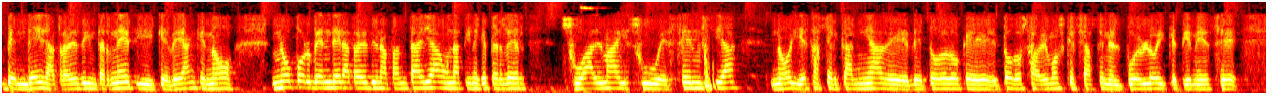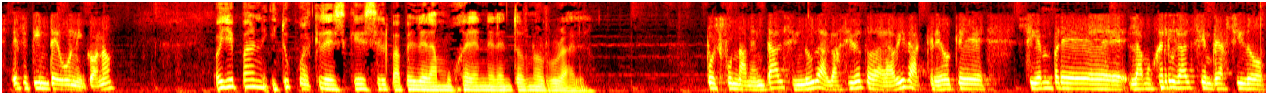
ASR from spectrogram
vender a través de Internet y que vean que no, no por vender a través de una pantalla una tiene que perder su alma y su esencia, ¿no? Y esa cercanía de, de, todo lo que todos sabemos que se hace en el pueblo y que tiene ese, ese tinte único, ¿no? Oye, Pan, ¿y tú cuál crees que es el papel de la mujer en el entorno rural? Pues fundamental, sin duda, lo ha sido toda la vida. Creo que siempre, la mujer rural siempre ha sido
